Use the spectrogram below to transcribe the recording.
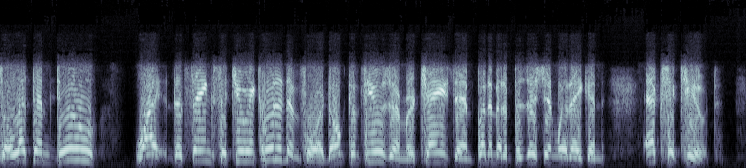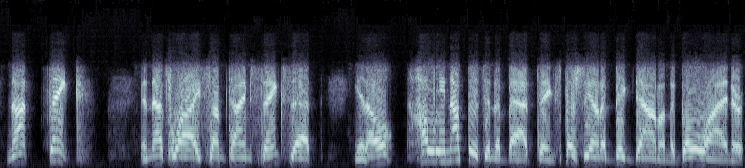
So let them do why the things that you recruited them for. Don't confuse them or change them. Put them in a position where they can execute, not think. And that's why I sometimes think that, you know, huddling up isn't a bad thing, especially on a big down on the goal line or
